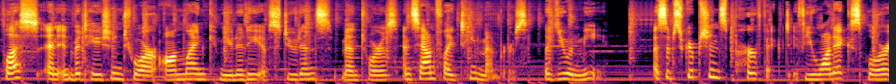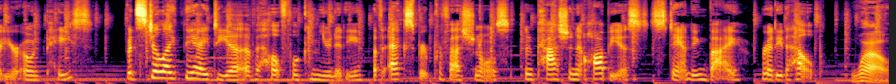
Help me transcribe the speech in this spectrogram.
Plus, an invitation to our online community of students, mentors, and Soundfly team members, like you and me. A subscription's perfect if you want to explore at your own pace, but still like the idea of a helpful community of expert professionals and passionate hobbyists standing by, ready to help. Wow,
